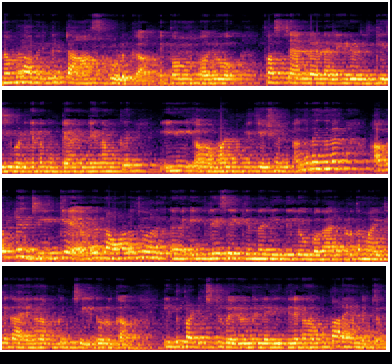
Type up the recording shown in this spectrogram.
നമ്മൾ അവർക്ക് ടാസ്ക് കൊടുക്കാം ഇപ്പം ഒരു ഫസ്റ്റ് സ്റ്റാൻഡേർഡ് അല്ലെങ്കിൽ എൽ കെ ജി പഠിക്കുന്ന കുട്ടിയാണെന്നുണ്ടെങ്കിൽ നമുക്ക് ഈ മൾട്ടിപ്ലിക്കേഷൻ അങ്ങനെ അങ്ങനെ അവരുടെ ജി കെ അവരുടെ നോളജ് ഇൻക്രീസ് ചെയ്യിക്കുന്ന രീതിയിൽ ഉപകാരപ്രദമായിട്ടുള്ള കാര്യങ്ങൾ നമുക്ക് ചെയ്തു കൊടുക്കാം. ഇത് പഠിച്ചിട്ട് വരും എന്നുള്ള രീതിയിലൊക്കെ നമുക്ക് പറയാൻ പറ്റും.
